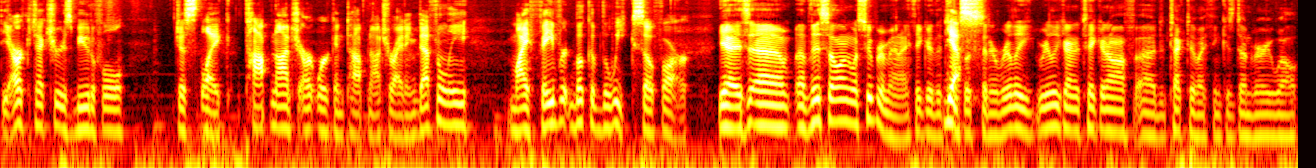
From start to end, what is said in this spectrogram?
The architecture is beautiful. Just like top notch artwork and top notch writing. Definitely my favorite book of the week so far. Yeah, it's uh, uh, this along with Superman. I think are the two Yes. books that are really, really kind of taken off. Uh, Detective, I think, has done very well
